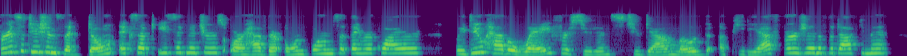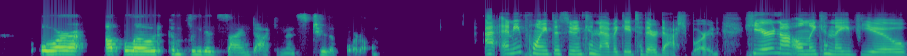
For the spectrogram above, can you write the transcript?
For institutions that don't accept e-signatures or have their own forms that they require, we do have a way for students to download a PDF version of the document or upload completed signed documents to the portal. At any point, the student can navigate to their dashboard. Here, not only can they view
